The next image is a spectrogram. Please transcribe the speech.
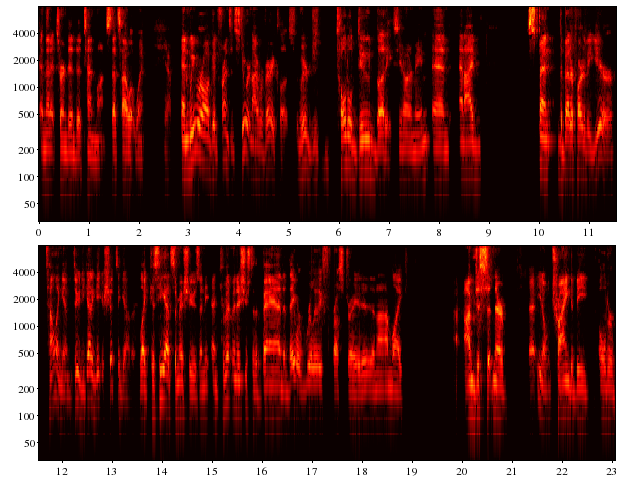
and then it turned into ten months. That's how it went. Yeah. And we were all good friends, and stuart and I were very close. We were just total dude buddies. You know what I mean? And and I spent the better part of a year telling him, dude, you got to get your shit together. Like, because he had some issues and and commitment issues to the band, and they were really frustrated. And I'm like, I'm just sitting there, uh, you know, trying to be older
